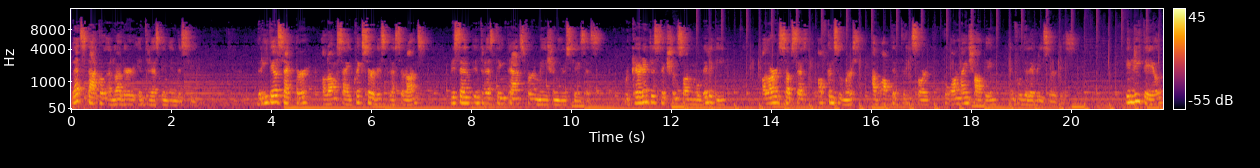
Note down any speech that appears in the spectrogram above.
Let's tackle another interesting industry. The retail sector, alongside quick service restaurants, present interesting transformation use cases. With current restrictions on mobility, a large subset of consumers have opted to resort to online shopping and food delivery service. In retail,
